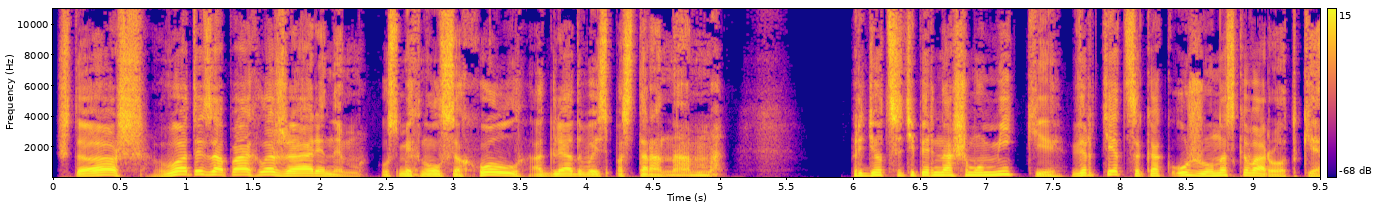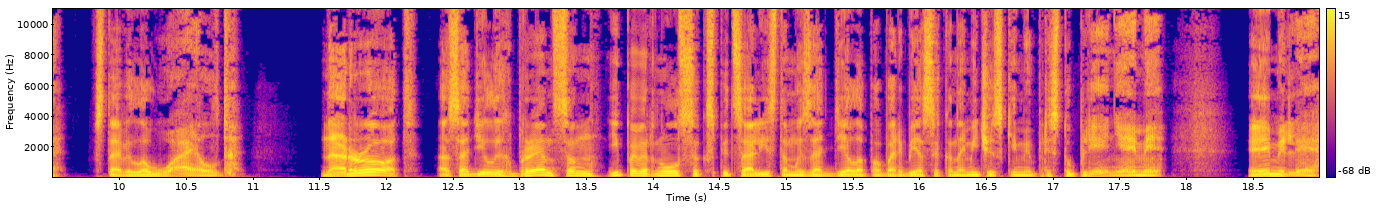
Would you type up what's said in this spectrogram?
«Что ж, вот и запахло жареным», — усмехнулся Холл, оглядываясь по сторонам. «Придется теперь нашему Микки вертеться, как ужу на сковородке», — вставила Уайлд. «Народ!» — осадил их Брэнсон и повернулся к специалистам из отдела по борьбе с экономическими преступлениями. «Эмили,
